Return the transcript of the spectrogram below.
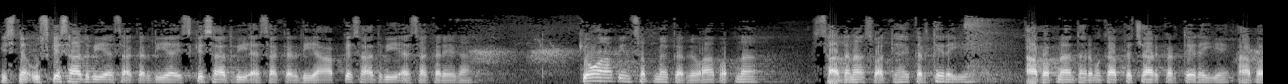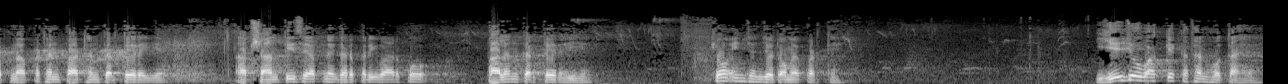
इसने उसके साथ भी ऐसा कर दिया, इसके साथ भी ऐसा कर दिया, आपके साथ भी ऐसा करेगा। क्यों आप इन सब में कर रहे हो? आप अपना साधना स्वाध्याय करते रहिए। आप अपना धर्म का प्रचार करते रहिए। आप अपना पठन पाठन करते रहिए। आप शांति से अपने घर परिवार को पालन करते रहिए। क्यों इन झंझटों में पड़ते हैं? ये जो वाक्य कथन होता है,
